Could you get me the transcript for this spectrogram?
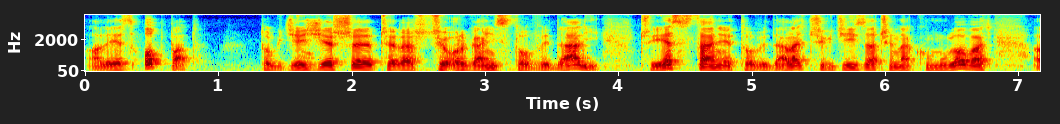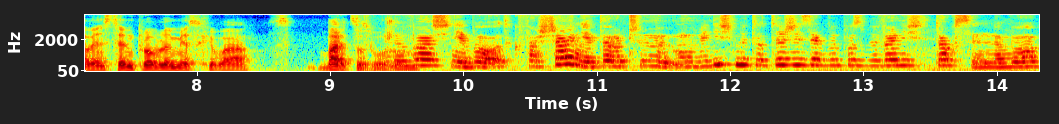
ale jest odpad. To gdzieś jeszcze, czy raz, czy organizm to wydali, czy jest w stanie to wydalać, czy gdzieś zaczyna kumulować, a więc ten problem jest chyba bardzo No złożony. właśnie, bo odkwaszanie, to o czym mówiliśmy, to też jest jakby pozbywanie się toksyn, no bo,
